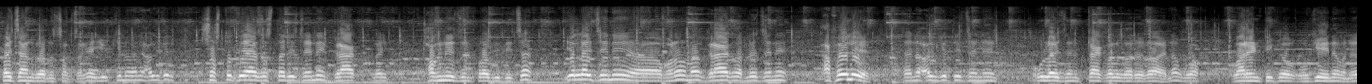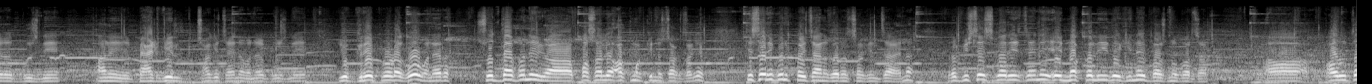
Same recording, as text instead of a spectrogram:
पहिचान गर्न सक्छ क्या। यो किनभने अलिकति सस्तो दिए जस्तरी चाहिँ नि ग्राहकलाई ठग्ने जुन प्रविधि छ यसलाई चाहिँ नि भनौँ न ग्राहकहरूले चाहिँ नि आफैले चाहिँ अलिकति चाहिँ उसलाई चाहिँ ट्याकल गरेर होइन वारेन्टीको हो कि होइन भनेर बुझ्ने अनि भ्याट बिल छ कि छैन भनेर बुझ्ने यो ग्रे प्रोडक्ट हो भनेर सोद्धा पनि पसलले अकमा किन्न सक्छ क्या त्यसरी पनि पहिचान गर्न सकिन्छ होइन? र विशेष गरी चाहिँ नि यही नक्कलीदेखि नै बस्नुपर्छ। अरू त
